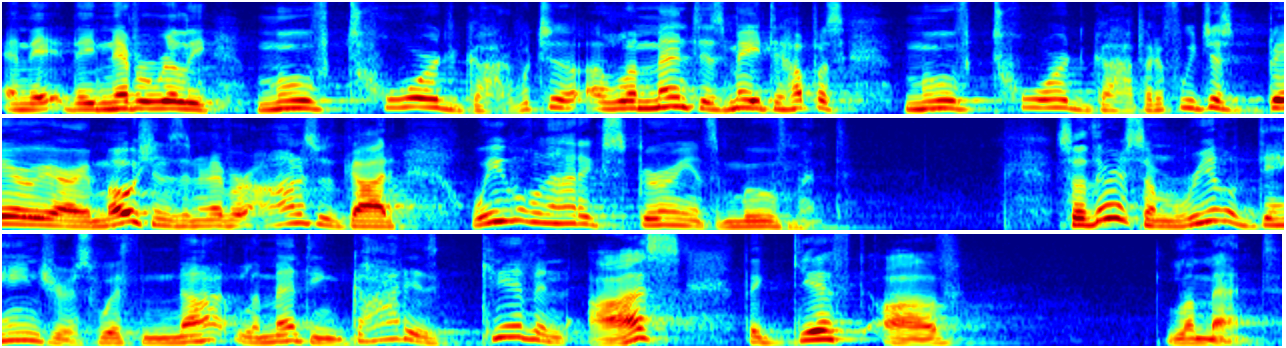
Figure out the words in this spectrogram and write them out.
And they, they never really move toward God, which a, a lament is made to help us move toward God. But if we just bury our emotions and are never honest with God, we will not experience movement. So there are some real dangers with not lamenting. God has given us the gift of lament.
